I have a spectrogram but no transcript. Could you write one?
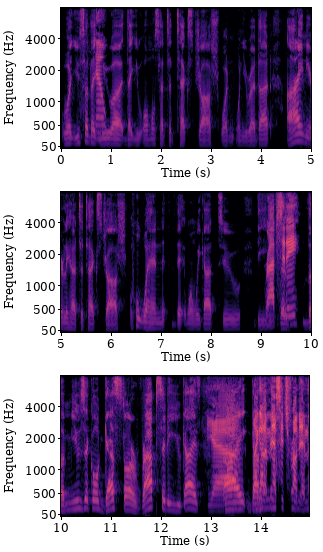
Well, you said that Now- you uh, that you almost had to text Josh when when you read that. I nearly had to text Josh when the, when we got to the the- Rhapsody? the, musical guest star Rhapsody. You guys, Yeah, I got, I got a message from him.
